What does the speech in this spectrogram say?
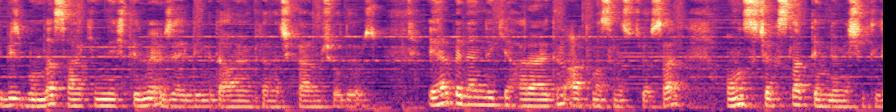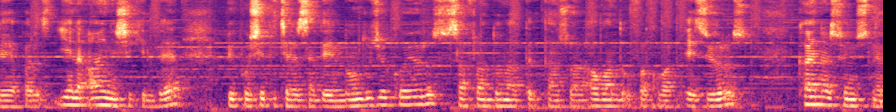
Ki biz bunda sakinleştirme özelliğini daha ön plana çıkarmış oluyoruz. Eğer bedendeki hararetin artmasını istiyorsak onu sıcak ıslak demleme şekilde yaparız. Yine aynı şekilde bir poşet içerisine derin dondurucuya koyuyoruz. Safran donattıktan sonra havanda ufak ufak eziyoruz. Kaynar suyun üstüne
